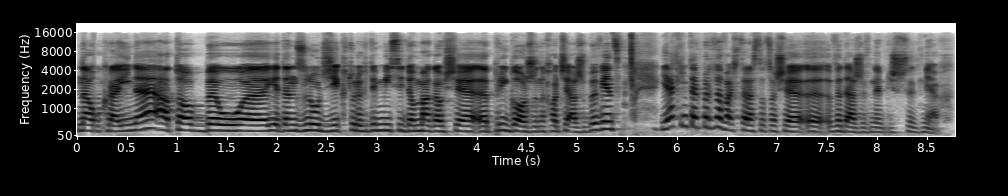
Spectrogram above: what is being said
na Ukrainę, a to był jeden z ludzi, których dymisji domagał się Prigorzyn chociażby. Więc jak interpretować teraz to, co się wydarzy w najbliższych dniach?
